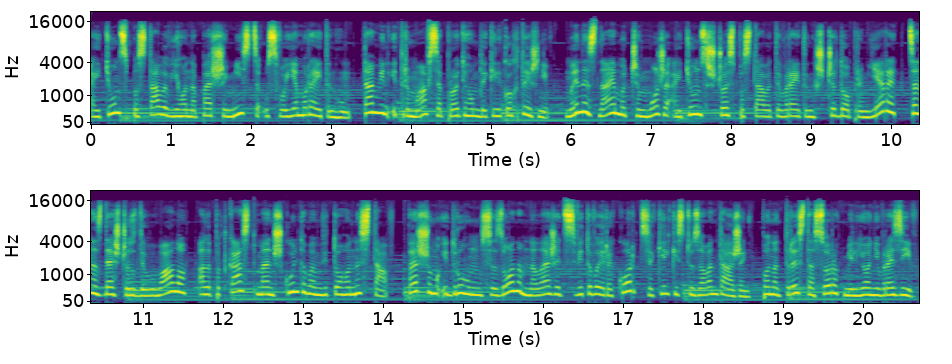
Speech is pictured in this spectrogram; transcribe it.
iTunes поставив його на перше місце у своєму рейтингу. Там він і тримався протягом декількох тижнів. Ми не знаємо, чи може iTunes щось поставити в рейтинг ще до прем'єри. Це нас дещо здивувало, але подкаст менш культовим від того не став. Першому і другому сезонам належить світовий рекорд за кількістю завантажень понад 340 мільйонів разів.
